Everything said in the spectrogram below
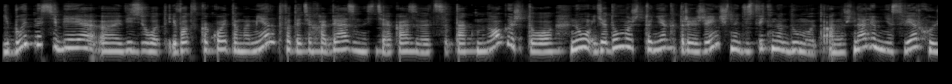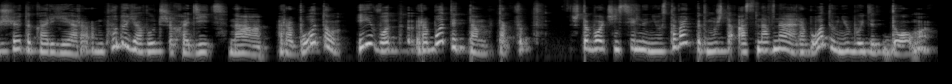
И быт на себе э, везет. И вот в какой-то момент вот этих обязанностей оказывается так много, что, ну, я думаю, что некоторые женщины действительно думают, а нужна ли мне сверху еще эта карьера? Буду я лучше ходить на работу и вот работать там так вот чтобы очень сильно не уставать, потому что основная работа у нее будет дома.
